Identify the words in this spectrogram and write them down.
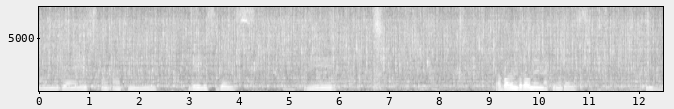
Ayan na guys. Ang ating delis guys. With Pabaron-baron na natin guys. Ayan.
